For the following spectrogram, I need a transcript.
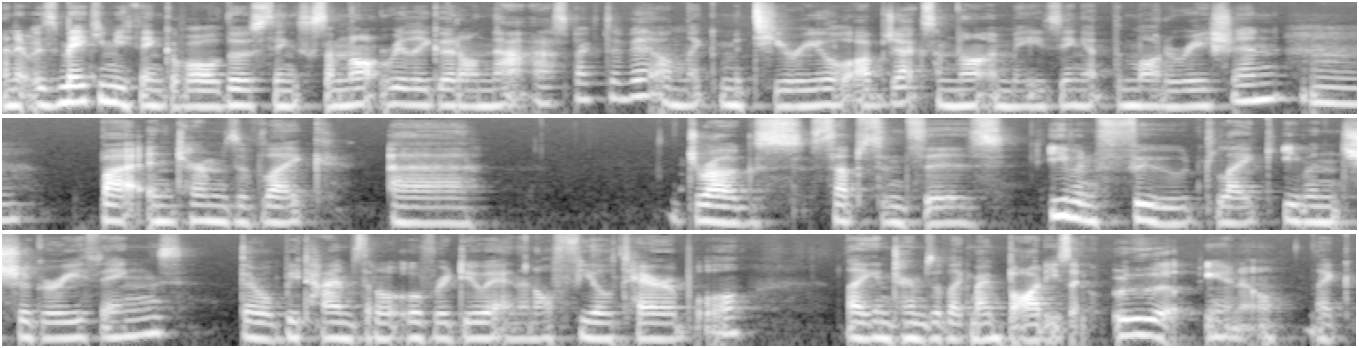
And it was making me think of all those things because i'm not really good on that aspect of it on like material objects. I'm not amazing at the moderation. Mm. but in terms of like uh drugs substances even food like even sugary things there will be times that i'll overdo it and then i'll feel terrible. Like in terms of like my body's like you know like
